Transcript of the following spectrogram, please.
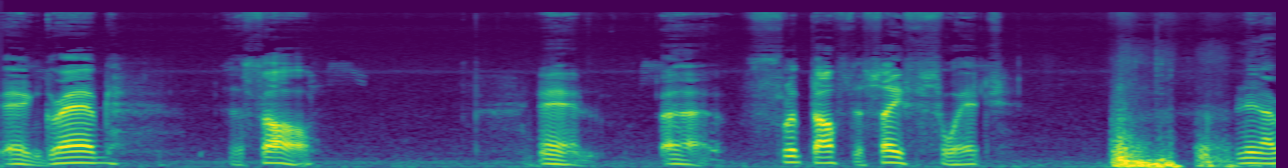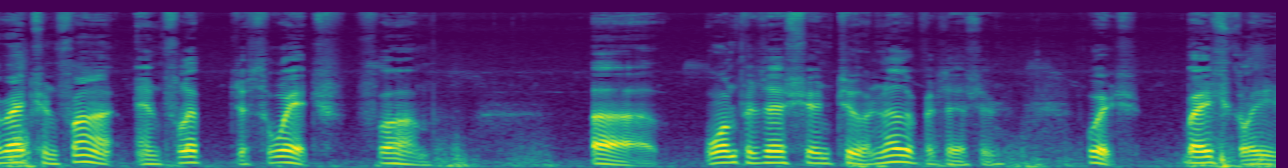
and grabbed the saw and uh, flipped off the safe switch. And then I reached in front and flipped the switch from uh, one position to another position, which basically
